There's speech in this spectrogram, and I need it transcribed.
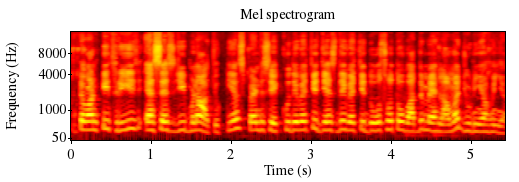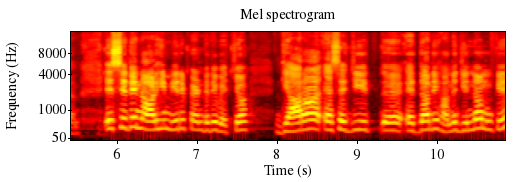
23 ਐਸਐਸਜੀ ਬਣਾ ਚੁੱਕੀਆਂ ਪਿੰਡ ਸੇਖੂ ਦੇ ਵਿੱਚ, ਜਿਸ ਦੇ ਵਿੱਚ 200 ਤੋਂ ਵੱਧ ਮਹਿਲਾਵਾਂ ਜੁੜੀਆਂ ਹੋਈਆਂ ਹਨ। ਇਸੇ ਦੇ ਨਾਲ ਹੀ ਮੇਰੇ ਪਿੰਡ ਦੇ ਵਿੱਚ 11 ਐਸਐਸਜੀ ਇਦਾਂ ਦੇ ਹਨ ਜਿਨ੍ਹਾਂ ਨੂੰ ਕਿ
